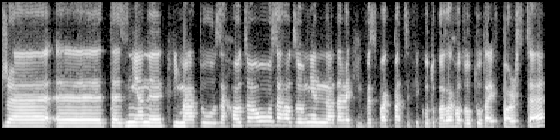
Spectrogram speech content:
że te zmiany klimatu zachodzą. Zachodzą nie na dalekich wyspach Pacyfiku, tylko zachodzą tutaj w Polsce.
